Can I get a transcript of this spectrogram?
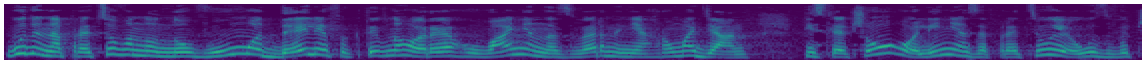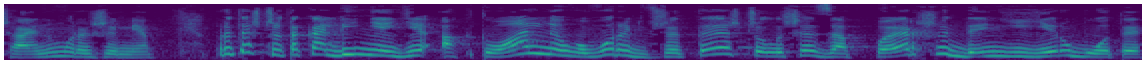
буде напрацьовано нову модель ефективного реагування на звернення громадян. Після чого лінія запрацює у звичайному режимі. Про те, що така лінія є актуальною, говорить вже те, що лише за перший день її роботи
